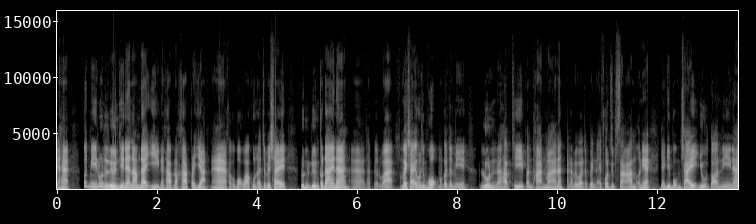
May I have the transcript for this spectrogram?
นะฮะ ก็มีรุ่นอื่นๆที่แนะนำได้อีกนะครับ ราคาประหยัดนะเขาก็บอกว่าคุณอาจจะไปใช้รุ่นอื่นๆก็ได้นะอ่าถ้าเกิดว่าไม่ใช้ iPhone 16 มันก็จะมีรุ่นนะครับที่ผ่านๆมานะนนั้นไม่ว่าจะเป็น iPhone 13 อันเนี้ยอย่างที่ผมใช้อยู่ตอนนี้นะ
